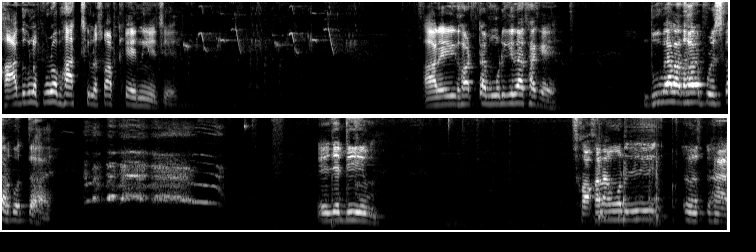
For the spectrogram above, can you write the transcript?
ভাতগুলো, পুরো ভাত ছিল, সব খেয়ে নিয়েছে। আর এই ঘরটা মুরগিরা থাকে, দুবেলা ধরে পরিষ্কার করতে হয়। এই যে ডিম। ছখানা মুরগি হ্যাঁ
